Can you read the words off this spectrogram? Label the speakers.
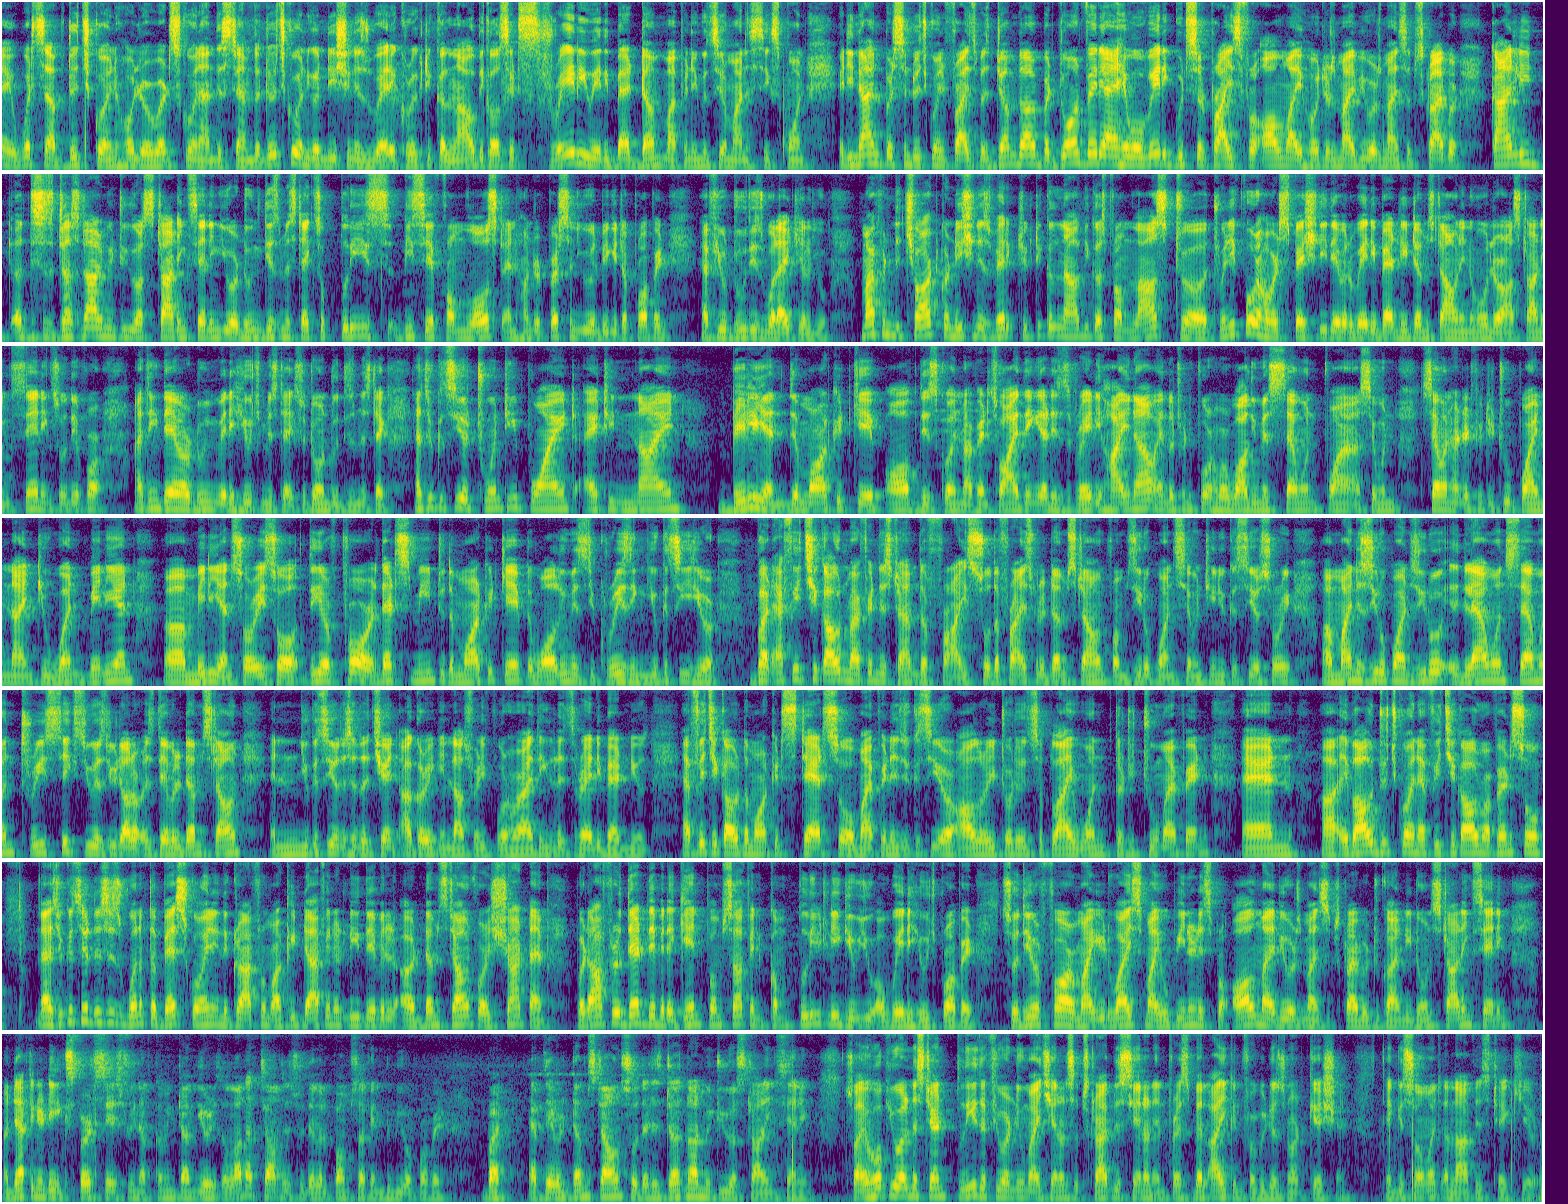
Speaker 1: Hey, what's up, Dogecoin holder? What's going on this time? The Dogecoin condition is very critical now because it's really, very bad dump. My friend, you can see minus 6.89% Dogecoin price was dumped down. But don't worry, I have a very good surprise for all my holders, my viewers, my subscriber. Kindly, uh, this is does not mean to you are starting selling. You are doing this mistake, so please be safe from lost and 100% you will be get a profit if you do this. What I tell you, my friend, the chart condition is very critical now because from last uh, 24 hours, especially, they were very badly dumped down down in holder are starting selling so therefore i think they are doing very huge mistakes. So don't do this mistake. As you can see here 20.89 billion the market cap of this coin my friend. So i think that is really high now and the 24 hour volume is 7 752.91 million uh, million. Sorry. So therefore that's mean to the market cap the volume is decreasing. You can see here. But if we check out my friend this time the price. So the price will dumps down from 0.17 you can see here sorry uh, minus 0.011736 usd dollar is they will dumps down. And you can see here this is the change occurring in last 24 hour. I think that is really bad news. If we check out the market stats. So my friend as you can see here already total supply 132 my friend. And uh, about Dogecoin if we check out my friends so as you can see this is one of the best coin in the crypto market. Definitely they will uh, dumps down for a short time. But after that they will again pumps up and completely give you a very huge profit. So therefore my advice my opinion is for all my viewers my subscribers to kindly don't starting selling. Uh, definitely expert says to in upcoming time there is a lot of chances they will pumps up and give you a profit but if they will dumps down so that is does not mean to you are starting setting so i hope you understand. Please if you are new my channel subscribe this channel and press bell icon for videos notification. Thank you so much. Allah hafiz take care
